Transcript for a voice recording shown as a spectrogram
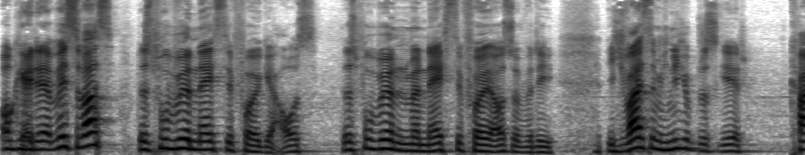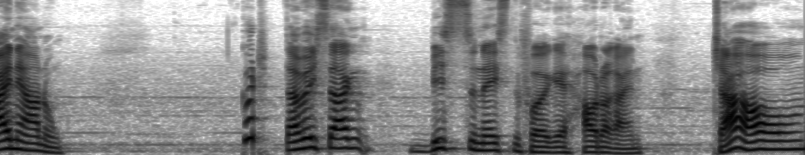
Okay, der, wisst ihr was? Das probieren wir nächste Folge aus. Das probieren wir nächste Folge aus über die. Ich weiß nämlich nicht, ob das geht. Keine Ahnung. Gut, dann würde ich sagen, bis zur nächsten Folge. Haut rein. Ciao.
